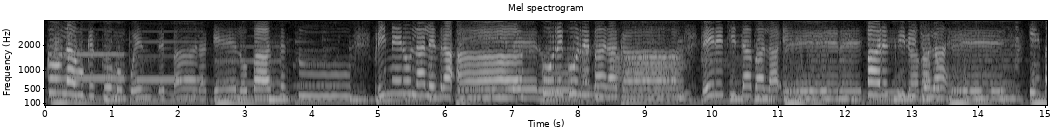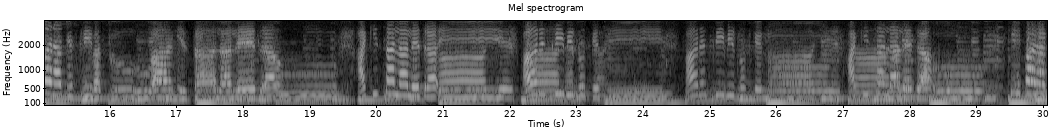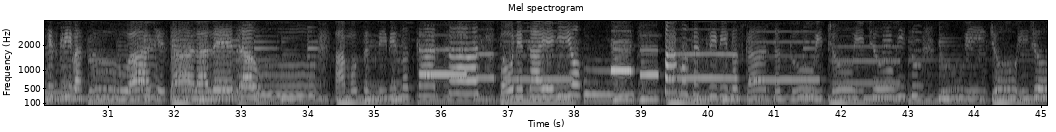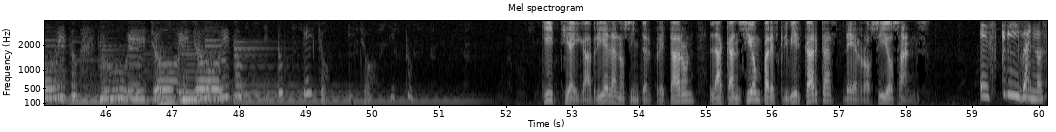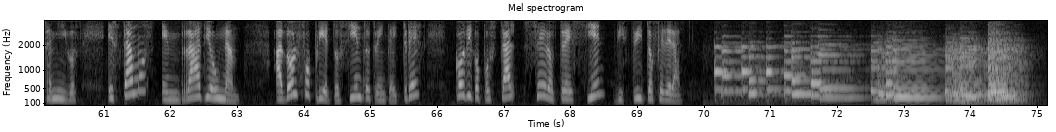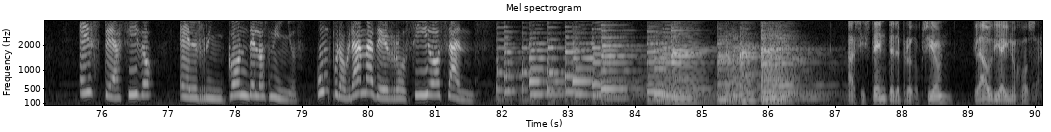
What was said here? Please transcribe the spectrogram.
Con la U que es como un puente para que lo pases tú. Primero la letra A, corre, corre para acá. Derechita va la E, para escribir yo la la sé. Y para que escribas tú, aquí está la letra U. Aquí está la letra I, para escribirnos que sí, para escribirnos que no. Aquí está la letra O, y para que escribas tú, aquí está la letra U. Vamos a escribirnos cartas, pones a E y O, U. Vamos a escribirnos cartas tú y yo y yo y tú, tú y yo y yo y tú, tú y yo y yo y tú, y tú y yo yo y tú. Kitsia y Gabriela nos interpretaron la canción para escribir cartas de Rocío Sanz. Escríbanos, amigos. Estamos en Radio UNAM. Adolfo Prieto 133, código postal 03100, Distrito Federal. Este ha sido El Rincón de los Niños, un programa de Rocío Sanz. Asistente de producción, Claudia Hinojosa.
